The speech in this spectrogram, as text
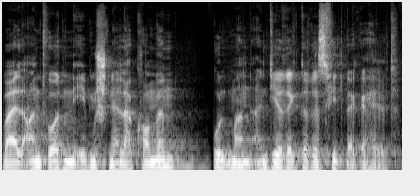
weil Antworten eben schneller kommen und man ein direkteres Feedback erhält.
